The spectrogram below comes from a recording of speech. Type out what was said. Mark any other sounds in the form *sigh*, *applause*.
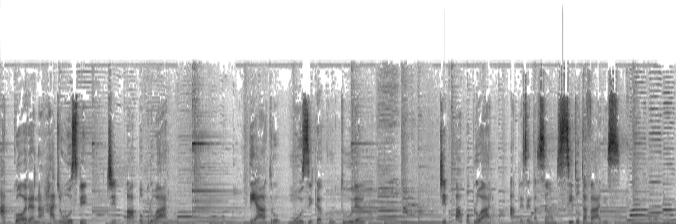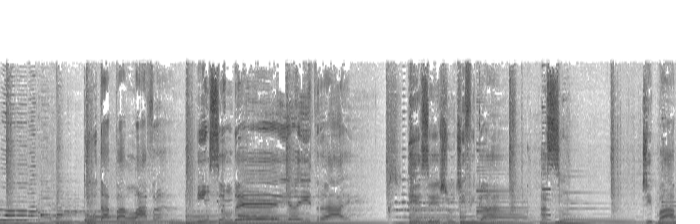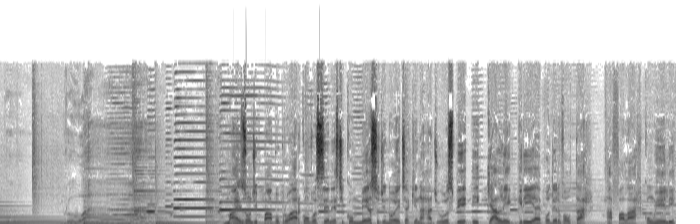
Agora na Rádio USP, de Papo Pro Ar. Teatro, música, cultura. De Papo Pro Ar. Apresentação Cido Tavares. Toda palavra incendeia e traz desejo de ficar assim, de papo pro ar. Mais um de papo pro ar com você neste começo de noite aqui na Rádio USP e que alegria é poder voltar a falar com ele,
